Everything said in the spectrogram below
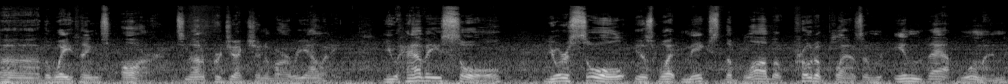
uh, the way things are. It's not a projection of our reality. You have a soul. Your soul is what makes the blob of protoplasm in that woman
